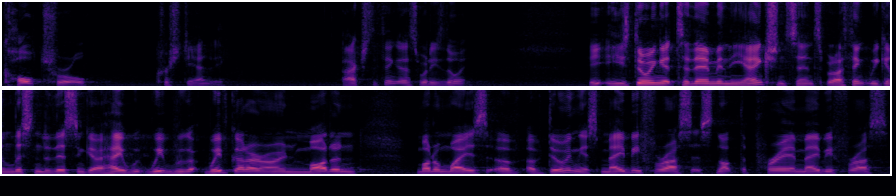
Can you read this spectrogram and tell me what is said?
cultural Christianity. I actually think that's what he's doing. he's doing it to them in the ancient sense, but I think we can listen to this and go, hey, we, we've got our own modern modern ways of, of doing this. Maybe for us it's not the prayer, maybe for us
